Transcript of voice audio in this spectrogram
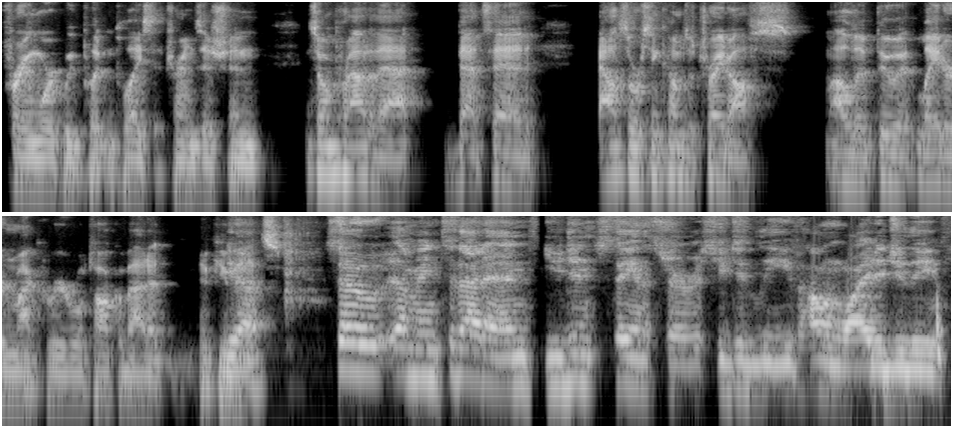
framework we put in place at transition. And so, I'm proud of that. That said, outsourcing comes with trade offs. I'll live through it later in my career. We'll talk about it in a few yeah. minutes. So, I mean, to that end, you didn't stay in the service. You did leave. How and why did you leave?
